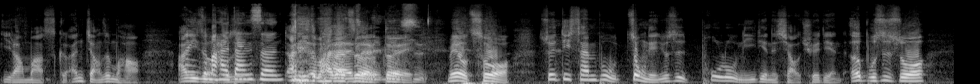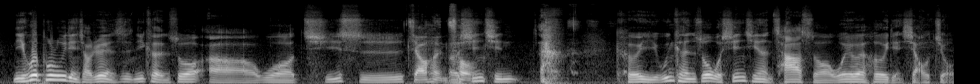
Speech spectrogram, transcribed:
伊朗马斯克？啊，你讲这么好。啊，你怎么还单身？啊，你怎么还在这？对，没有错。所以第三步重点就是暴露你一点的小缺点，而不是说你会暴露一点小缺点，是你可能说啊、呃我其实呃脚很臭，心情可以，你可能说我心情很差的时候，我也会喝一点小酒，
